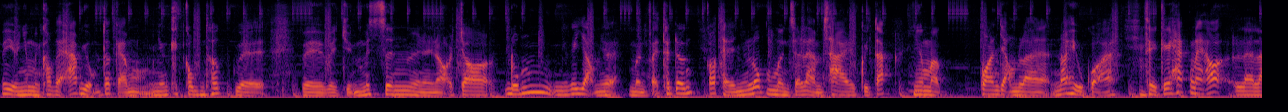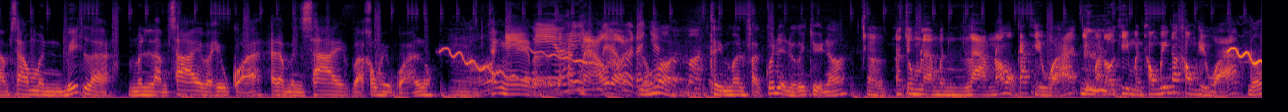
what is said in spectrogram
Ví dụ như mình không thể áp dụng tất cả những cái công thức về về về chuyện mixing về này nọ cho đúng những cái giọng như vậy. Mình phải thích ứng. Có thể những lúc mình sẽ làm sai quy tắc nhưng mà quan trọng là nó hiệu quả. Thì cái hack não là làm sao mình biết là mình làm sai và hiệu quả hay là mình sai và không hiệu quả luôn. Ừ. hát nghe là não hack não rồi. đúng rồi. Thì mình phải quyết định được cái chuyện đó. Ừ. nói chung là mình làm nó một cách hiệu quả nhưng mà đôi khi mình không biết nó không hiệu quả. Đúng.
